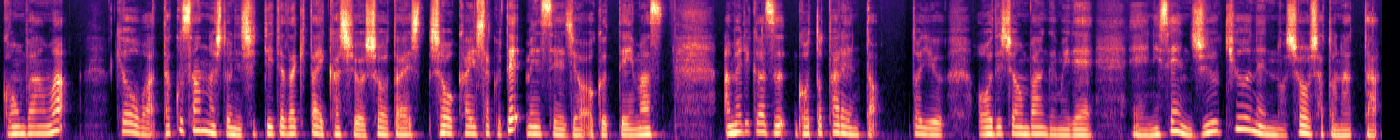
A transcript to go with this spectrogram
こんばんは。今日はたくさんの人に知っていただきたい歌手を招待し、紹介したくてメッセージを送っています。アメリカズ・ゴット・タレントというオーディション番組で、えー、2019年の勝者となった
